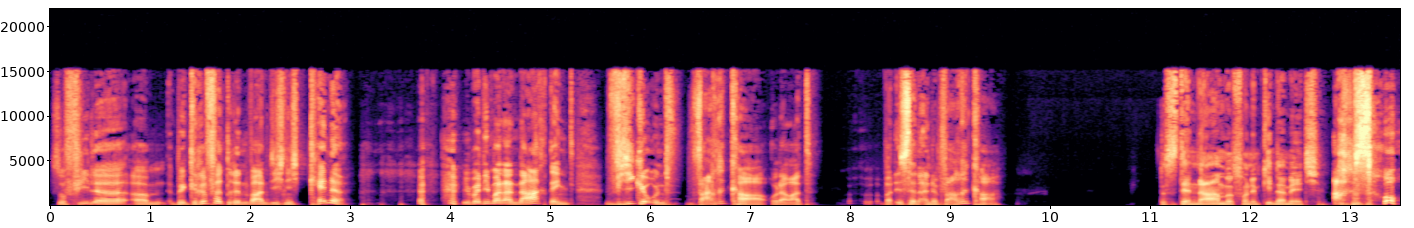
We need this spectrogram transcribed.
so viele ähm, Begriffe drin waren, die ich nicht kenne, über die man dann nachdenkt. Wiege und Warka oder was? Was ist denn eine Warka? Das ist der Name von dem Kindermädchen. Ach so.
